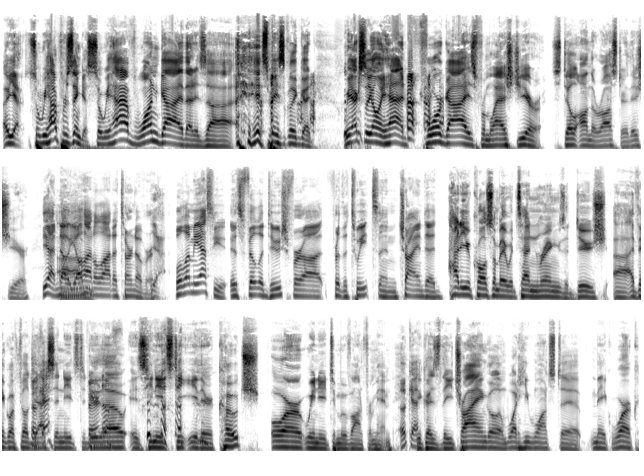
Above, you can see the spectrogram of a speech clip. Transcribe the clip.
Oh yeah, so we have Porzingis. So we have one guy that is uh, it's basically good. We actually only had four guys from last year still on the roster this year. Yeah, no, y'all Um, had a lot of turnover. yeah. Well, let me ask you: Is Phil a douche for uh for the tweets and trying to? how do you call somebody with 10 rings a douche? Uh, I think what Phil Okay. Jackson needs to Fair do, enough. though, is he needs to either coach or we need to move on from him. Okay. Because the triangle and what he wants to make work,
